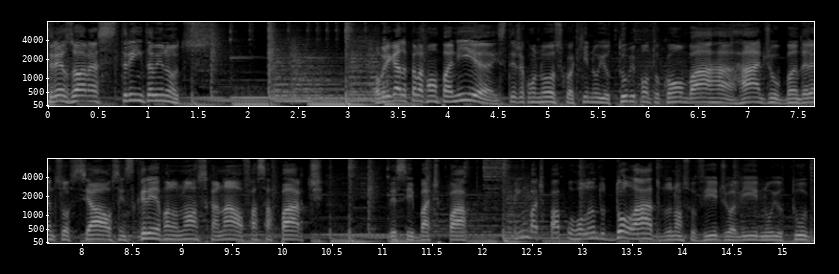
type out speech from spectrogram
3 horas 30 minutos. Obrigado pela companhia. Esteja conosco aqui no youtube.com barra Rádio Bandeirantes Oficial. Se inscreva no nosso canal, faça parte desse bate-papo. Tem um bate-papo rolando do lado do nosso vídeo ali no YouTube,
